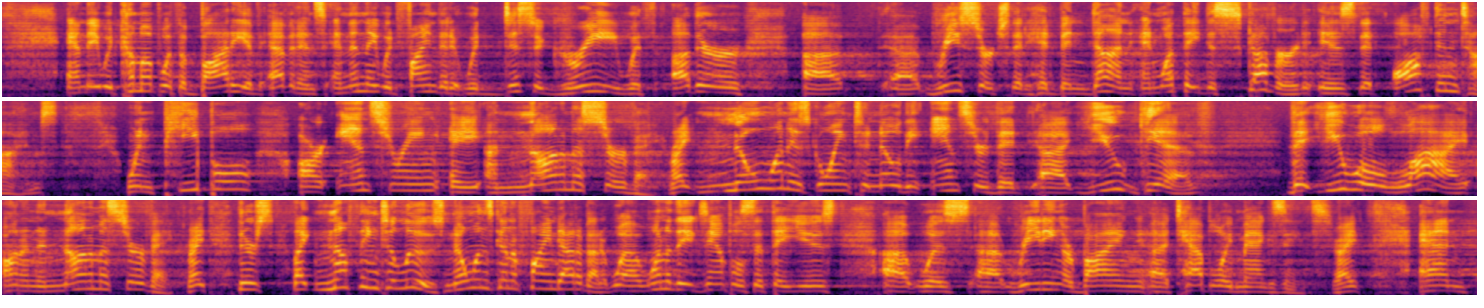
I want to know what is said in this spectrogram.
and they would come up with a body of evidence, and then they would find that it would disagree with other. Uh, uh, research that had been done, and what they discovered is that oftentimes, when people are answering a anonymous survey, right? No one is going to know the answer that uh, you give that you will lie on an anonymous survey, right? There's like nothing to lose. No one's going to find out about it. Well, one of the examples that they used uh, was uh, reading or buying uh, tabloid magazines, right? And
